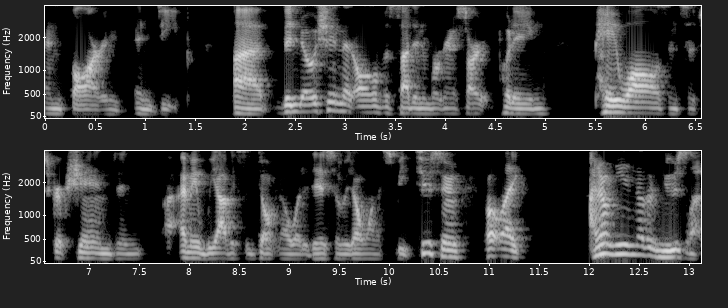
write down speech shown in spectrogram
and, far and, and deep. Uh, the notion that all of a sudden we're going to start putting paywalls and subscriptions, and I mean, we obviously don't know what it is, so we don't want to speak too soon, but like I don't need another newsletter.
